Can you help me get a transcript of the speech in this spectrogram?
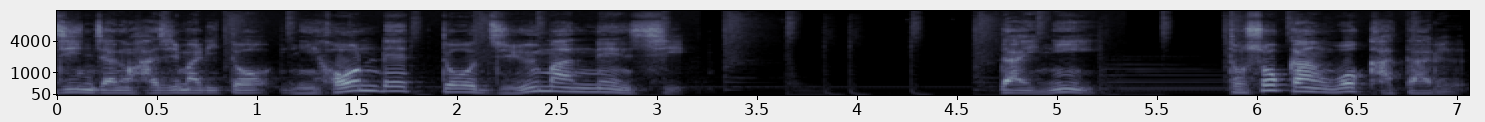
神社の始まりと日本列島10万年史。第2位。図書館を語る。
